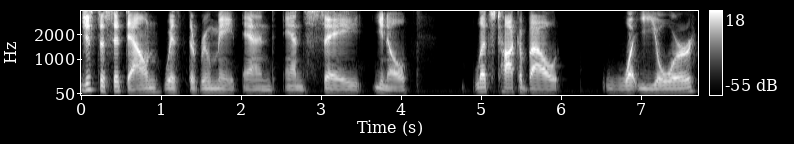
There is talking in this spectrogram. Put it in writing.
just to sit down with the roommate and and say you know let's talk about what your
